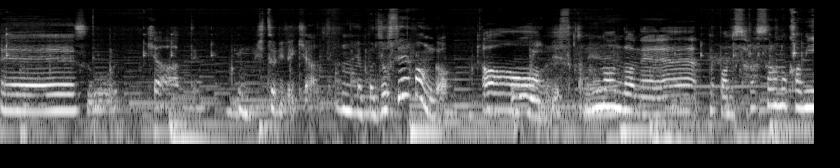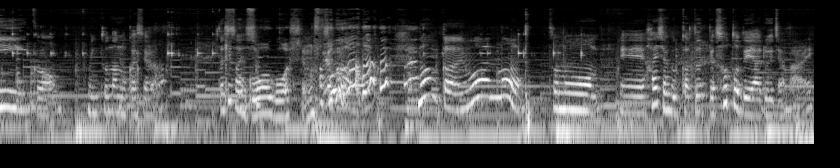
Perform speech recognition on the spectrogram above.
えー、すごいキャーって。うん一人でキャーって、うん。やっぱ女性ファンが多いんですかそねうなんだね。やっぱあのサラサラの髪がポイントなのかしら。私結最初構ゴワゴワしてます。なんか m 1のその、えー敗者復活って外でやるじゃない？はい。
